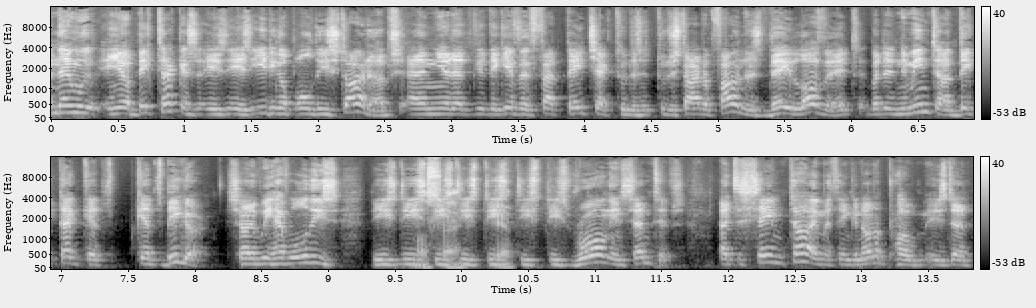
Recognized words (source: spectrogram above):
and then we, you know, big tech is, is, is, eating up all these startups, and you know they give a fat paycheck to the to the startup founders. They love it, but in the meantime, big tech gets gets bigger. So we have all these these these these, these, these, these, these wrong incentives. At the same time, I think another problem is that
